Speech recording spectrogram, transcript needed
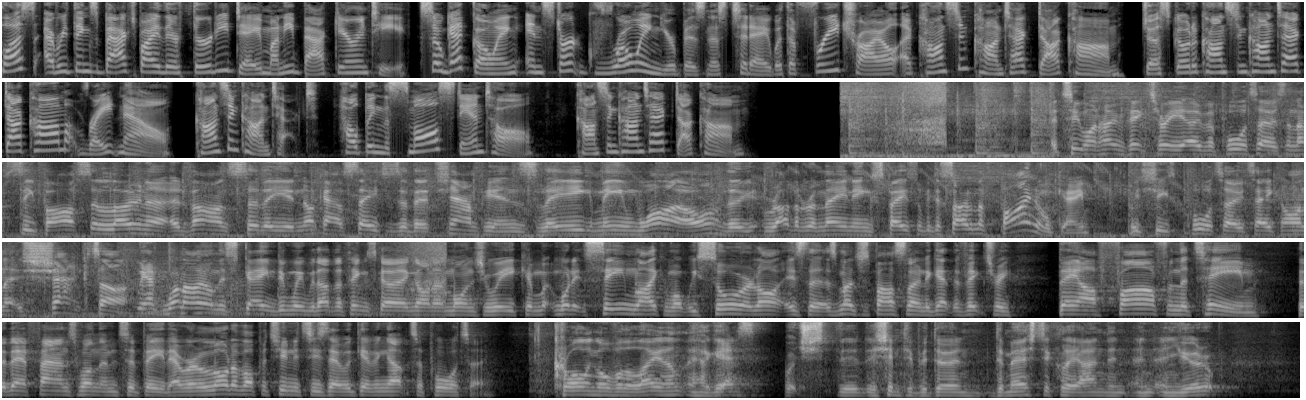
Plus, everything's backed by their 30 day money back guarantee. So get going and start growing your business today with a free trial at constantcontact.com. Just go to constantcontact.com right now. Constant Contact, helping the small stand tall. ConstantContact.com. A 2 1 home victory over Porto is enough to see Barcelona advance to the knockout stages of the Champions League. Meanwhile, the rather remaining space will be decided in the final game, which sees Porto take on Shakhtar. We had one eye on this game, didn't we, with other things going on at Montjuic. And what it seemed like and what we saw a lot is that as much as Barcelona get the victory, they are far from the team that their fans want them to be. There were a lot of opportunities they were giving up to Porto. Crawling over the line, aren't they, again? Yes. Which they, they seem to be doing domestically and in, in, in Europe.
